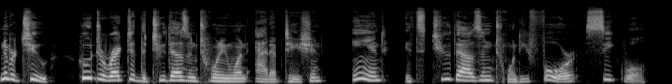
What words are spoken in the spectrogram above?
Number 2. Who directed the 2021 adaptation and its 2024 sequel?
